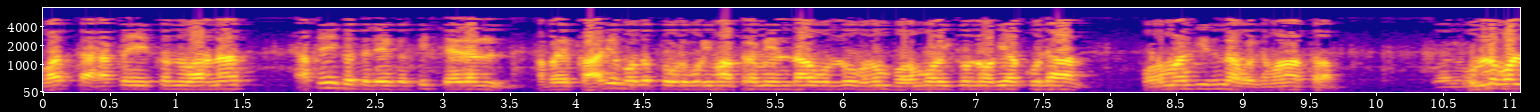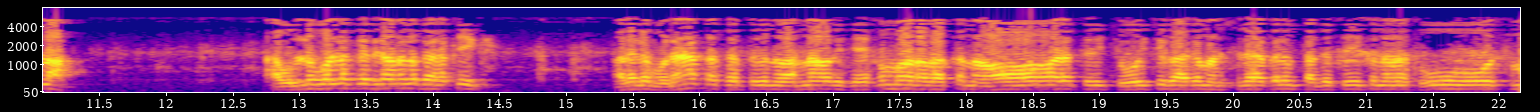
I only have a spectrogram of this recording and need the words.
വത്തഹക്കീക്ക് എന്ന് പറഞ്ഞാൽ ഹക്കീക്കത്തിലേക്ക് എത്തിച്ചേരൽ. അപ്പൊ കാര്യബോധത്തോടുകൂടി മാത്രമേ ഉണ്ടാവുള്ളൂ. വെറും പുറമൊളിക്കൊണ്ട് ഓടിയാക്കൂല പുറമാറ്റിയിട്ടുണ്ടാവില്ല മാത്രം. ഉള്ളുകൊള്ള. ആ ഉള്ളുകൊള്ളക്കെതിരാണല്ലോ ഹക്കീക്ക് അതല്ല മുനാക്കസത്ത് എന്ന് പറഞ്ഞാൽ ഒരു ശേഖന്മാർ അതൊക്കെ നാളത്തിൽ ചോദിച്ചു കാര്യം മനസ്സിലാക്കലും തകർത്തിരിക്കുന്ന സൂക്ഷ്മ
